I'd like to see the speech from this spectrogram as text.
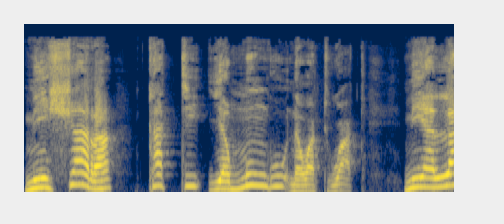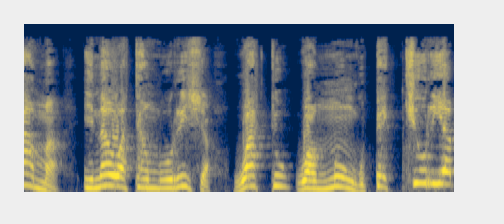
ni ishara kati ya mungu na watu wake. Ni alama inayowatambulisha watu wa mungu peculiar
